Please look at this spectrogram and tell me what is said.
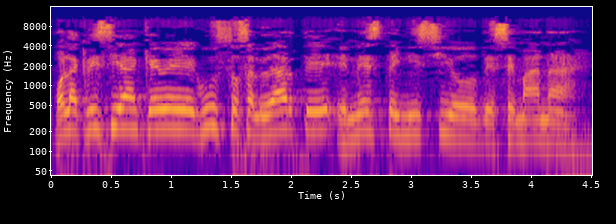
Hola, Cristian. Qué gusto saludarte en este inicio de semana.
